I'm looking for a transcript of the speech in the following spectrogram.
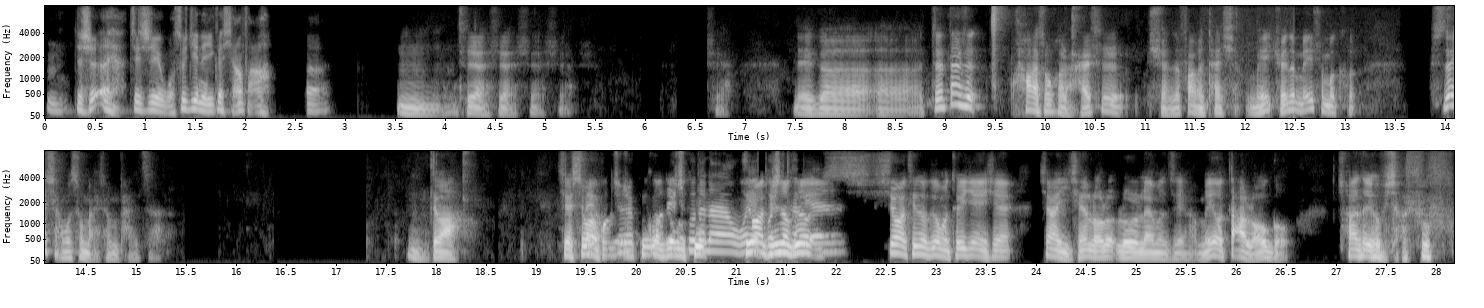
嗯，这是哎呀，这是我最近的一个想法啊，嗯嗯，是是是是是，那个呃，这但是话说回来，还是选择范围太小，没觉得没什么可，实在想不出买什么牌子，嗯，对吧？就希望就是国内出的呢，我希望听众给希望听众给我们推荐一些像以前 Lulu Lululemon 这样没有大 logo，穿着又比较舒服，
